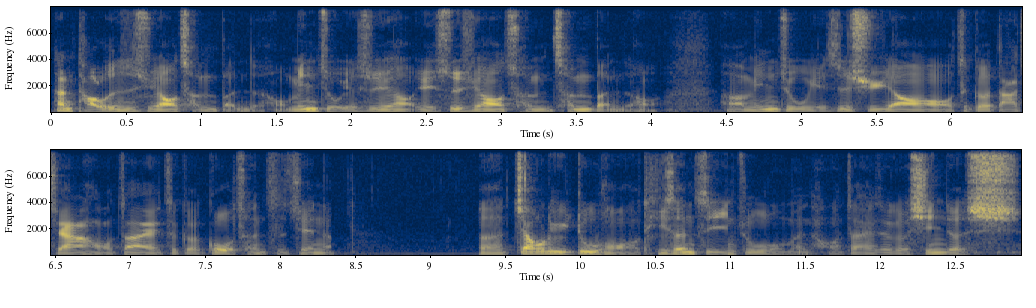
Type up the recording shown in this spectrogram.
但讨论是需要成本的，哈，民主也是需要也是需要成成本的，哈，啊，民主也是需要这个大家哈，在这个过程之间呢。呃，焦虑度哦，提升自己，助我们哦，在这个新的时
